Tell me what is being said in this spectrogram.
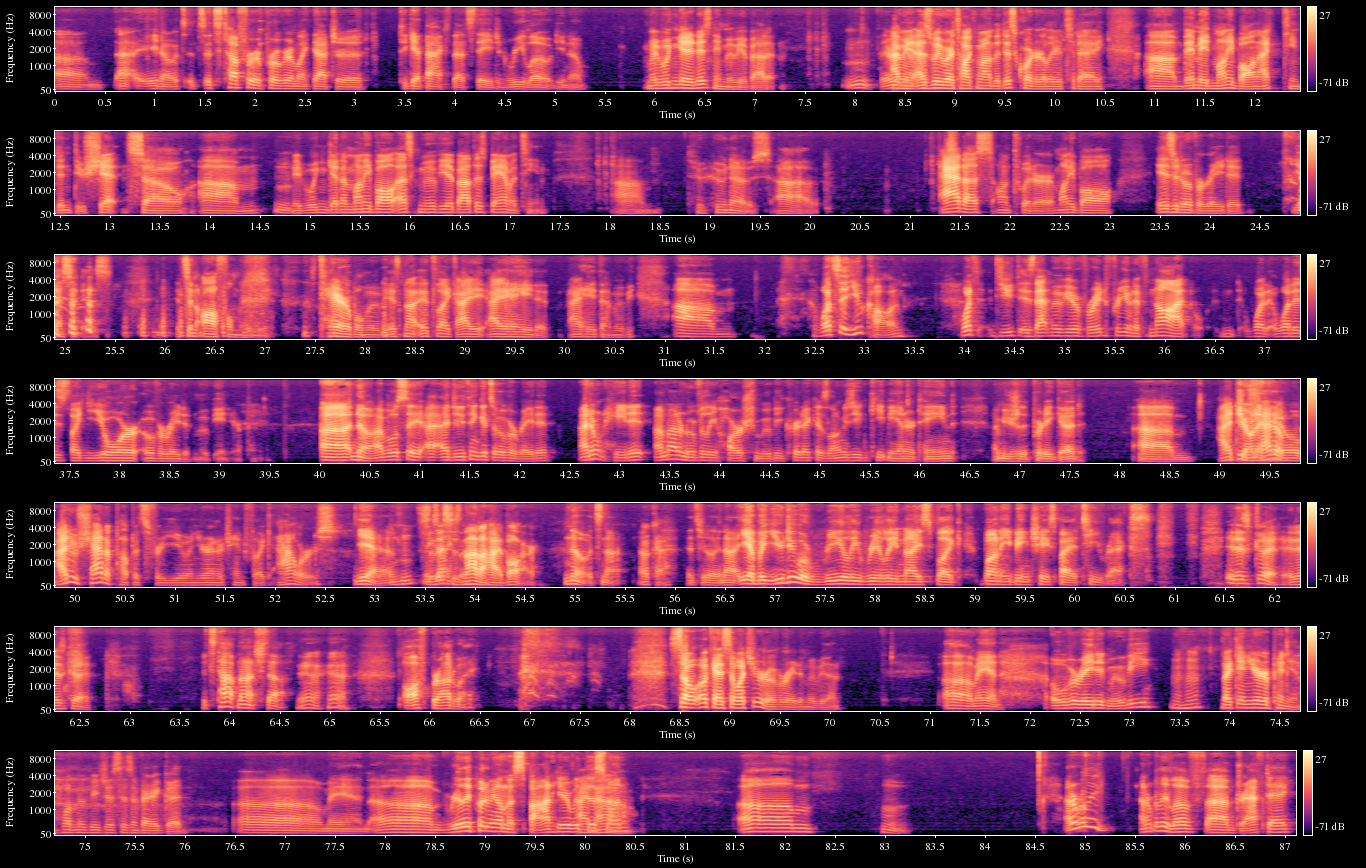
Um, uh, you know, it's it's it's tough for a program like that to to get back to that stage and reload. You know. maybe we can get a Disney movie about it. Mm, I we mean, as we were talking about in the Discord earlier today, um, they made Moneyball and that team didn't do shit. So um, Hmm. maybe we can get a Moneyball esque movie about this Bama team. Um, who, who knows? Uh, add us on Twitter. Moneyball, is it overrated? Yes, it is. it's an awful movie. It's a terrible movie. It's not. It's like I I hate it. I hate that movie. Um, what say you, Colin? What do you is that movie overrated for you? And if not, what what is like your overrated movie in your opinion? Uh, no, I will say I, I do think it's overrated. I don't hate it. I'm not an overly harsh movie critic. As long as you can keep me entertained, I'm usually pretty good. Um, I do Jonah shadow Hill- I do shadow puppets for you, and you're entertained for like hours. yeah, mhm, So this is not a high bar. No, it's not. Okay, It's really not. Yeah, but you do a really, really nice like bunny being chased by a T Rex. it is good. It is good. It's top notch stuff. Yeah, yeah. Off Broadway. So okay, so what's your overrated movie then? Oh man, overrated movie. Mm-hmm. Like in your opinion, what movie just isn't very good? Oh man, um, really putting me on the spot here with I this know. one. Um, hmm. I don't really, I don't really love um, Draft Day.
